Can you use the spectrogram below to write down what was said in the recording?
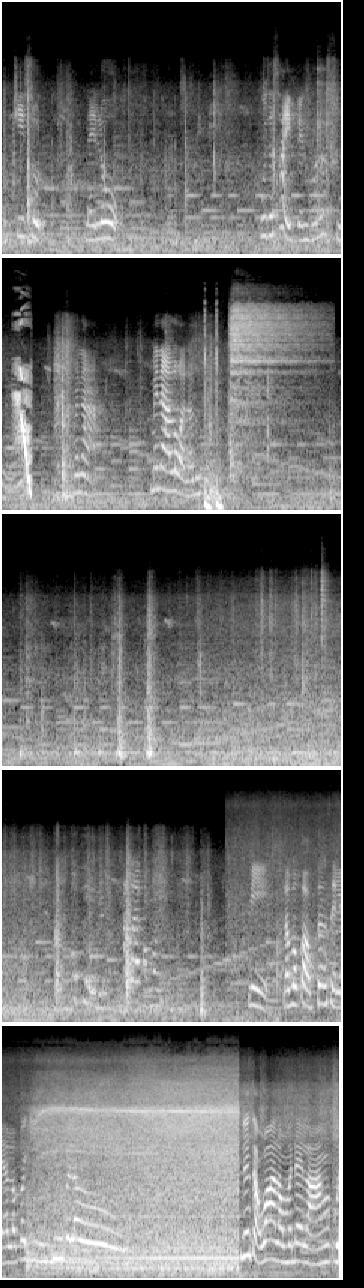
ชน์ที่สุดในโลก กูจะใส่เป็นเพราะเรื่องสูงไม่น่า ไม่น่ารอดนะทุกคน นี่ เราประกอบเครื่องเสร็จแล้วเราก็ยิงยิงไปเลย เนื่องจากว่าเราไม่ได้ล้างเว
